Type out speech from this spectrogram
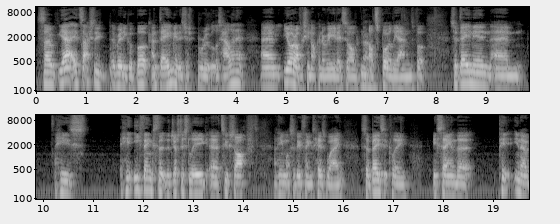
so yeah, it's actually a really good book, and Damian is just brutal as hell in it. Um, you're obviously not going to read it, so I'll No. I'll spoil the end. But so Damian, um, he's he, he thinks that the Justice League are too soft, and he wants to do things his way. So basically, he's saying that you know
